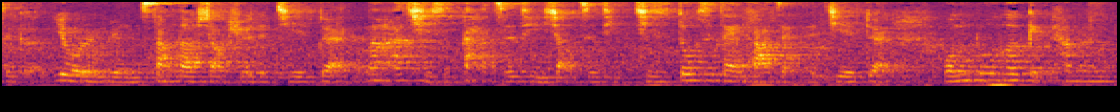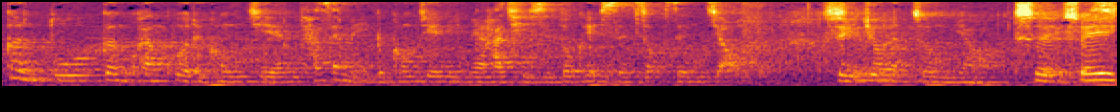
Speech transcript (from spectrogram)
这个幼儿园上到小学的阶段，那他其实大肢体、小肢体其实都是在发展的阶段。我们如何给他们更多、更宽阔的空间？他在每一个空间里面，他其实都可以伸手伸脚的。所以就很重要，是，所以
